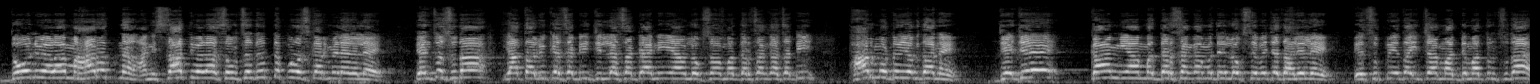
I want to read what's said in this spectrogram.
दोन वेळा महारत्न आणि सात वेळा संसदरत्न पुरस्कार मिळालेला आहे. त्यांचं सुद्धा या तालुक्यासाठी जिल्ह्यासाठी आणि या लोकसभा मतदारसंघासाठी फार मोठं योगदान आहे. जे जे काम या मतदारसंघामध्ये लोकसभेच्या झालेलं आहे. ते सुप्रियताईच्या माध्यमातून सुद्धा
